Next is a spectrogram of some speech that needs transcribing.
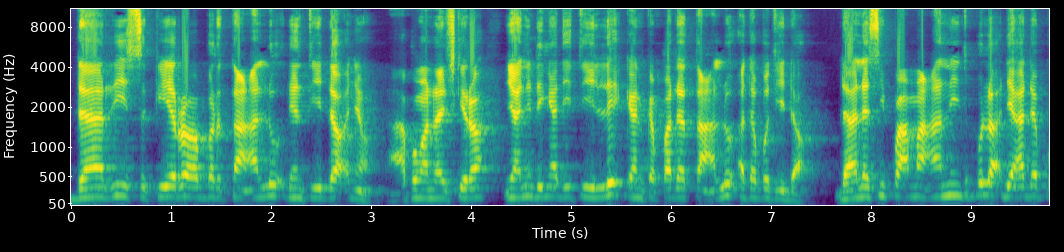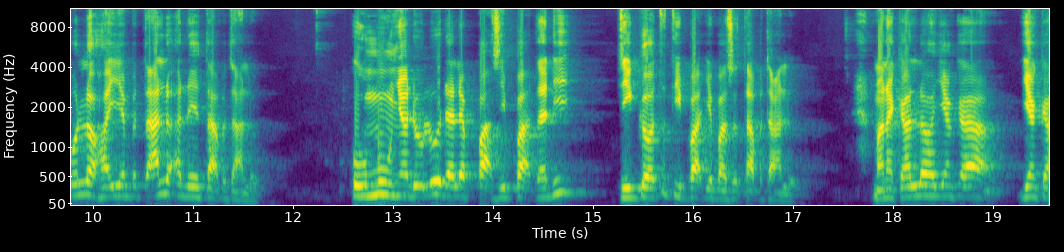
dari sekira bertakluk dan tidaknya. Ha, apa makna sekira? Yang ini dengan ditilikkan kepada takluk ataupun tidak. Dalam sifat ma'ani itu pula dia ada pula hal yang bertakluk ada yang tak bertakluk. Umumnya dulu dalam empat sifat tadi tiga tu tiba je bahasa tak bertakluk. Manakala yang ke yang ke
